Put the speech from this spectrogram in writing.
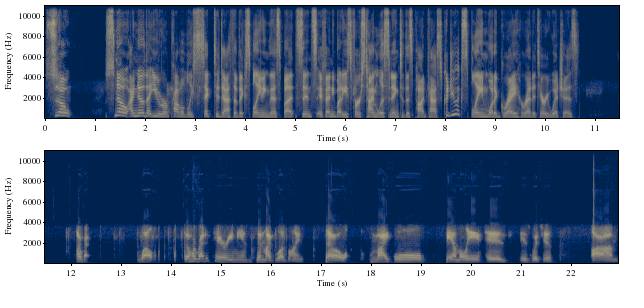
So, Snow, I know that you are probably sick to death of explaining this, but since if anybody's first time listening to this podcast, could you explain what a gray hereditary witch is? okay. Well, the hereditary means it's in my bloodline. So my whole family is is witches. Um,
